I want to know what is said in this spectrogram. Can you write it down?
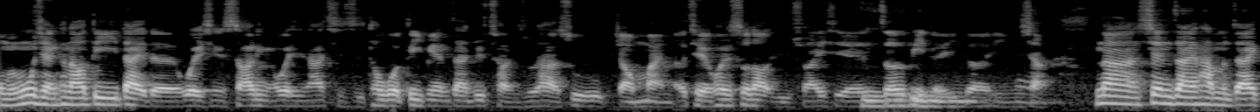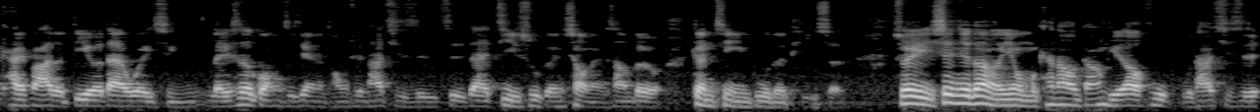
我们目前看到第一代的卫星 Starlink 的卫星，它其实透过地面站去传输，它的速度比较慢，而且会受到雨刷一些遮蔽的一个影响。那现在他们在开发的第二代卫星，镭射光之间的通讯，它其实是在技术跟效能上都有更进一步的提升。所以现阶段而言，我们看到刚刚提到互补，它其实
